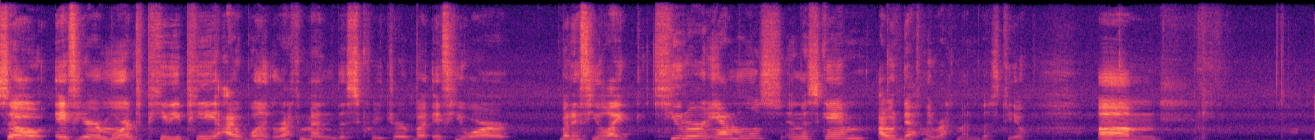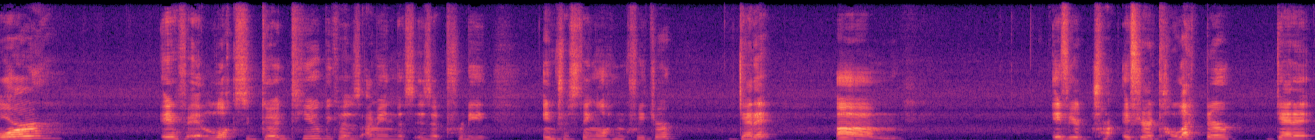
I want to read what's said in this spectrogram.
So if you're more into PvP, I wouldn't recommend this creature. But if you are, but if you like cuter animals in this game, I would definitely recommend this to you. Um, or if it looks good to you, because I mean this is a pretty interesting looking creature, get it. Um, if you're tr- if you're a collector, get it.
